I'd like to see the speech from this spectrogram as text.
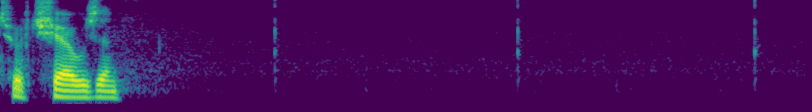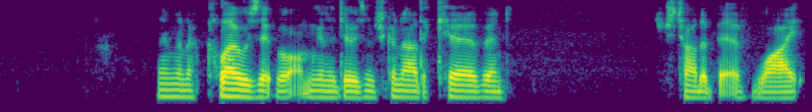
to have chosen. I'm going to close it, but what I'm going to do is I'm just going to add a curve in. Just add a bit of white.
